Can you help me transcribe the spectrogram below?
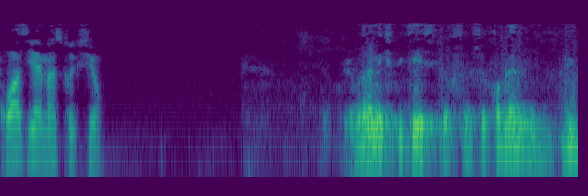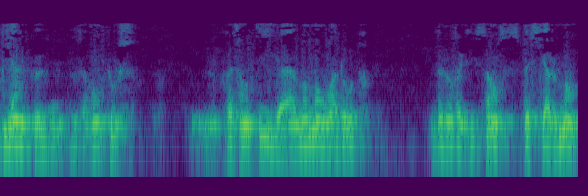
Troisième instruction. Je voudrais m'expliquer sur ce, problème du bien que nous avons tous pressenti à un moment ou à l'autre de notre existence, spécialement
